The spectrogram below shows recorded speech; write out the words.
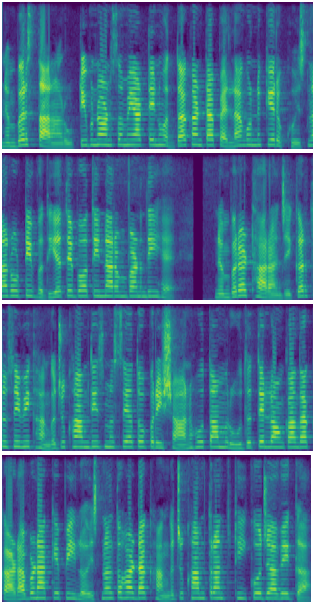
ਨੰਬਰ 17 ਰੋਟੀ ਬਣਾਉਣ ਸਮੇਂ ਆਟੇ ਨੂੰ ਅੱਧਾ ਘੰਟਾ ਪਹਿਲਾਂ ਗੁੰਨ ਕੇ ਰੱਖੋ। ਇਸ ਨਾਲ ਰੋਟੀ ਵਧੀਆ ਤੇ ਬਹੁਤ ਹੀ ਨਰਮ ਬਣਦੀ ਹੈ। ਨੰਬਰ 18 ਜੇਕਰ ਤੁਸੀਂ ਵੀ ਖੰਘ ਜ਼ੁਕਾਮ ਦੀ ਸਮੱਸਿਆ ਤੋਂ ਪਰੇਸ਼ਾਨ ਹੋ ਤਾਂ ਅਮਰੂਦ ਅਤੇ ਲੌਂਗਾਂ ਦਾ ਕਾੜਾ ਬਣਾ ਕੇ ਪੀ ਲਓ। ਇਸ ਨਾਲ ਤੁਹਾਡਾ ਖੰਘ ਜ਼ੁਕਾਮ ਤੁਰੰਤ ਠੀਕ ਹੋ ਜਾਵੇਗਾ।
